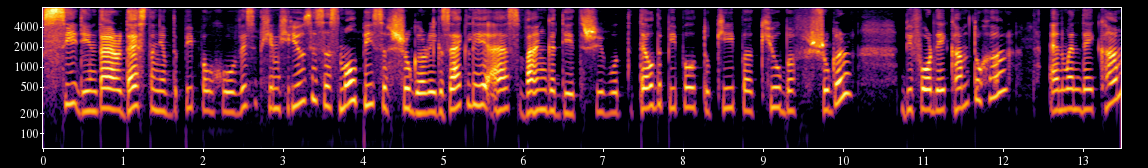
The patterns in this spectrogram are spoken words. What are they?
see the entire destiny of the people who visit him, he uses a small piece of sugar exactly as Vanga did. She would tell the people to keep a cube of sugar before they come to her, and when they come,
